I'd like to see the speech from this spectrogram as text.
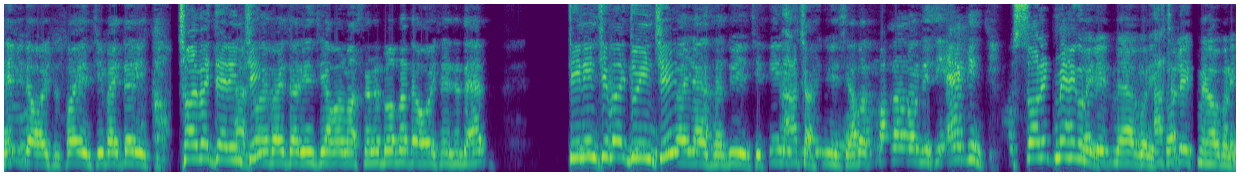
হেভি দেওয়া হয়েছে ছয় ইঞ্চি বাই দেড় ইঞ্চি। ছয় বাই দেড় ইঞ্চি? ছয় বাই ইঞ্চি আমার মাঝখানে দোলনা দেওয়া হয়েছে যে দেখেন। তিন ইঞ্চি বাই দুই ইঞ্চি? দুই ইঞ্চি আচ্ছা। আচ্ছা আবার পাকা দিছি এক ইঞ্চি। Solid mahogany? মেহগনি আচ্ছা। Solid mahogany.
